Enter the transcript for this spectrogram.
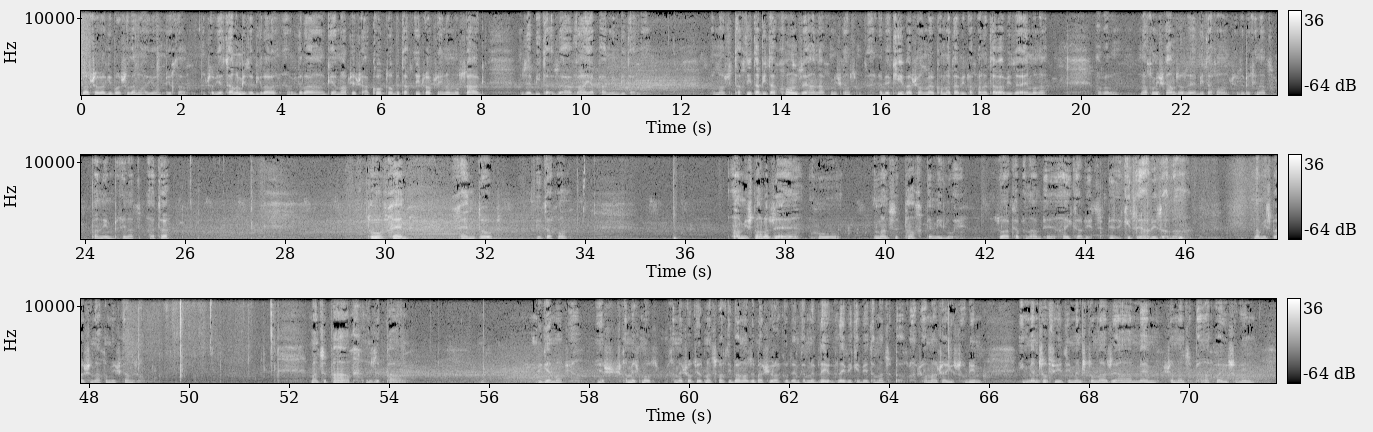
שהוא עכשיו הגיבור שלנו היום בכלל. עכשיו, יצאנו מזה בגלל, בגלל הגיאומטיה שהכל טוב בתכלית, רק שאינו מושג, זה, ביט... זה הוויה פעמים ביטחון. כלומר שתכלית הביטחון זה אנחנו משכן סמותה. רבי עקיבא שאומר כל מה תביא ביטחון לתביא זה אמונה. אבל אנחנו משכן זה ביטחון, שזה בחינת פנים, בחינת אתה. טוב חן, חן טוב, ביטחון. המספר הזה הוא מנצפח במילוי, זו הכוונה העיקרית, בקטעי האריזה למספר שאנחנו משכן זו. מנצפח זה פר בגמטיה. יש 500, 500 אותיות מנצפח, דיברנו על זה בשיעור הקודם, גם לוי הביא את המנצפח, רק שהוא אמר שהייסורים עם מ' סופית, עם מ' סתומה זה המ' של מנצפח, והייסורים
